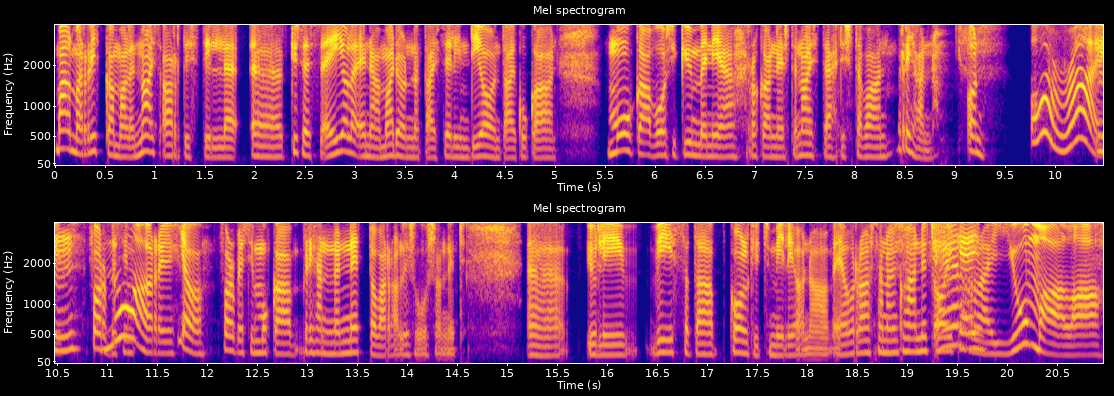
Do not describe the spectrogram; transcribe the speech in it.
Maailman rikkaammalle naisartistille ö, kyseessä ei ole enää Madonna tai Celine Dion tai kukaan muukaan vuosikymmeniä rokanneesta naistähdistä, vaan Rihanna on. All right. Mm, Forbesin, Nuori. Joo, Forbesin mukaan Rihannan nettovarallisuus on nyt ö, yli 530 miljoonaa euroa, sanoinkohan nyt oikein. Herra Jumala.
